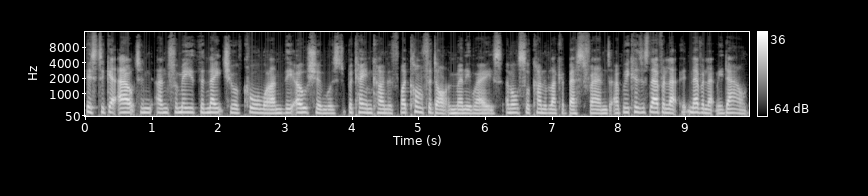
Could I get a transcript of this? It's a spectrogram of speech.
is to get out. And, and for me, the nature of Cornwall and the ocean was became kind of my confidant in many ways and also kind of like a best friend uh, because it's never let, it never let me down.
